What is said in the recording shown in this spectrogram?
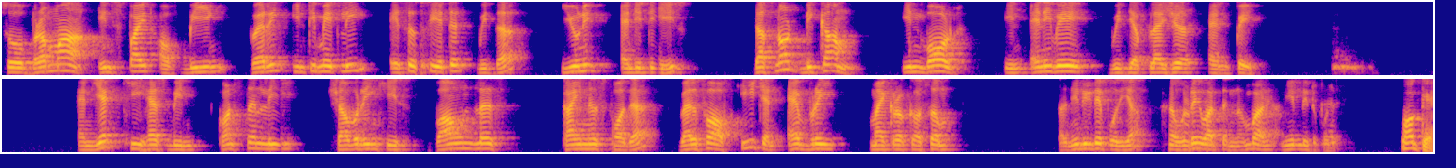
So, Brahma, in spite of being very intimately associated with the unique entities does not become involved in any way with their pleasure and pain. And yet he has been constantly showering his boundless kindness for the welfare of each and every microcosm. அது போதியா ஒரே வார்த்தை ரொம்ப நீண்டிட்டு போகுது. ஓகே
